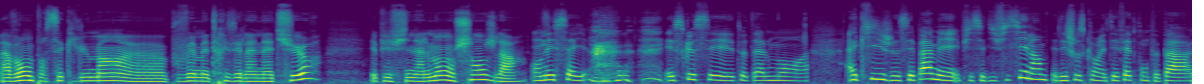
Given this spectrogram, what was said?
Avant, on pensait que l'humain euh, pouvait maîtriser la nature. Et puis finalement, on change là. On essaye. Est-ce que c'est totalement acquis? Je ne sais pas, mais puis c'est difficile. Hein. Il y a des choses qui ont été faites qu'on ne peut pas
